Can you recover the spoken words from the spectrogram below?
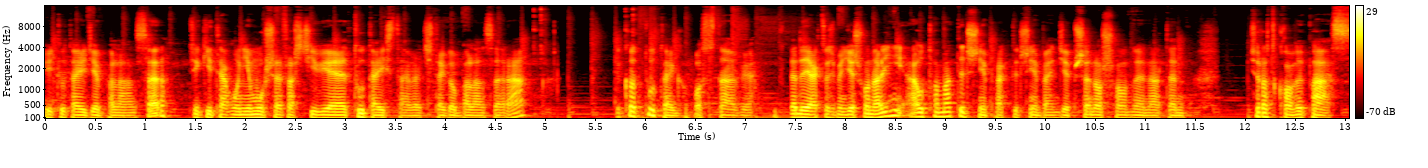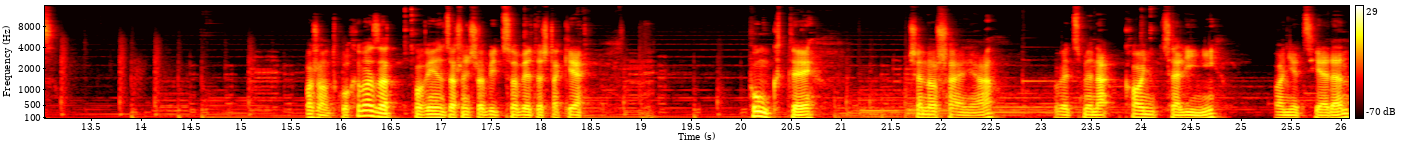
I tutaj idzie balanser. Dzięki temu nie muszę właściwie tutaj stawiać tego balansera. Tylko tutaj go postawię. Wtedy jak coś będzie szło na linii, automatycznie praktycznie będzie przenoszone na ten środkowy pas. Porządku. Chyba za, powinien zacząć robić sobie też takie punkty przenoszenia. Powiedzmy na końce linii. Koniec jeden.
